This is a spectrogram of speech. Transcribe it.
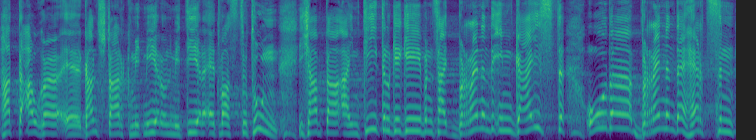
hat auch äh, ganz stark mit mir und mit dir etwas zu tun. Ich habe da einen Titel gegeben, seid brennend im Geist oder brennende Herzen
